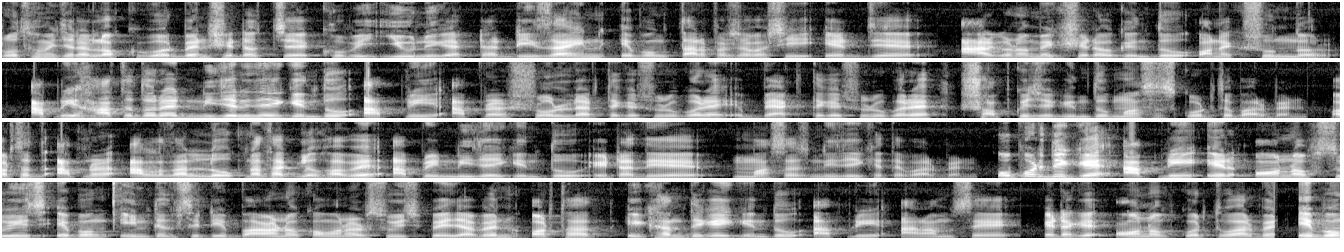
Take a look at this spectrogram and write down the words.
প্রথমে যেটা লক্ষ্য করবেন, সেটা হচ্ছে খুবই ইউনিক একটা ডিজাইন এবং তার পাশাপাশি এর যে আর্গোনমিক সেটাও কিন্তু অনেক সুন্দর। আপনি হাতে ধরে নিজে নিজেই কিন্তু আপনি আপনার শোল্ডার থেকে শুরু করে ব্যাক থেকে শুরু করে সবকিছু কিন্তু মাসাজ করতে পারবেন। অর্থাৎ আপনার আলাদা লোক না থাকলেও হবে, আপনি নিজেই কিন্তু এটা দিয়ে মাসাজ নিজেই খেতে পারবেন। ওপর দিকে আপনি এর অন অফ সুইচ এবং ইন্টেন্সিটি বাড়ানো কমানোর সুইচ পেয়ে যাবেন। অর্থাৎ এখান থেকেই কিন্তু আপনি আরামসে এটাকে অন অফ করতে পারবেন এবং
